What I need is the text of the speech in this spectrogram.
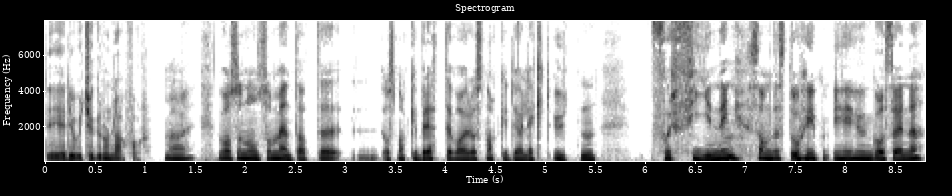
det er det jo ikke grunnlag for. Nei. Det var også noen som mente at å snakke bredt, det var å snakke dialekt uten forfining, som det sto i, i gåseøynene.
